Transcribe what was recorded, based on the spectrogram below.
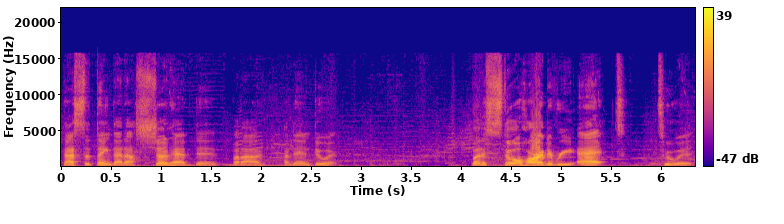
That's the thing that I should have did but I, I didn't do it. But it's still hard to react to it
